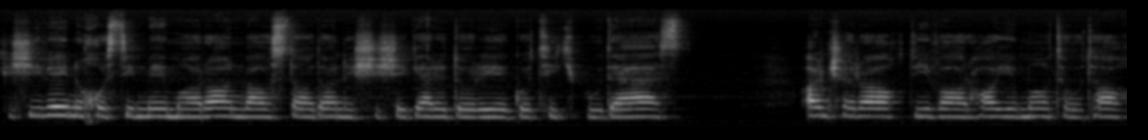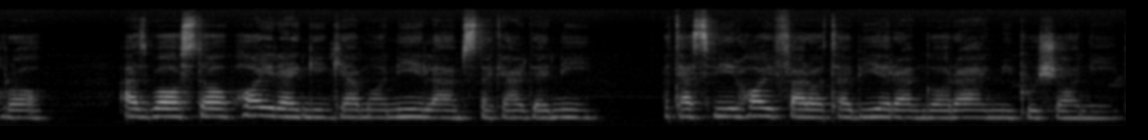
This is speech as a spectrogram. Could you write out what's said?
که شیوه نخستین معماران و استادان شیشهگر دوره گوتیک بوده است آن چراغ دیوارهای مات اتاق را از باستابهای رنگین کمانی لمس نکردنی و تصویرهای فراتبی رنگارنگ می پوشانید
